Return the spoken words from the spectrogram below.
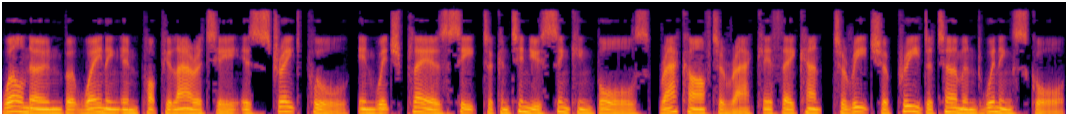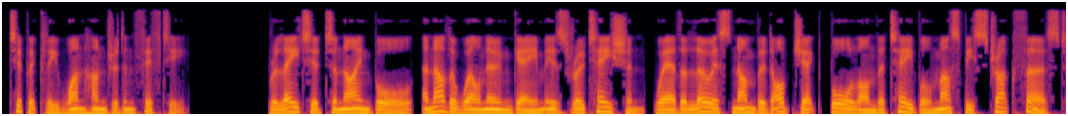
well known but waning in popularity is straight pool, in which players seek to continue sinking balls, rack after rack if they can, to reach a pre-determined winning score typically 150. Related to nine-ball, another well-known game is rotation, where the lowest numbered object ball on the table must be struck first,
